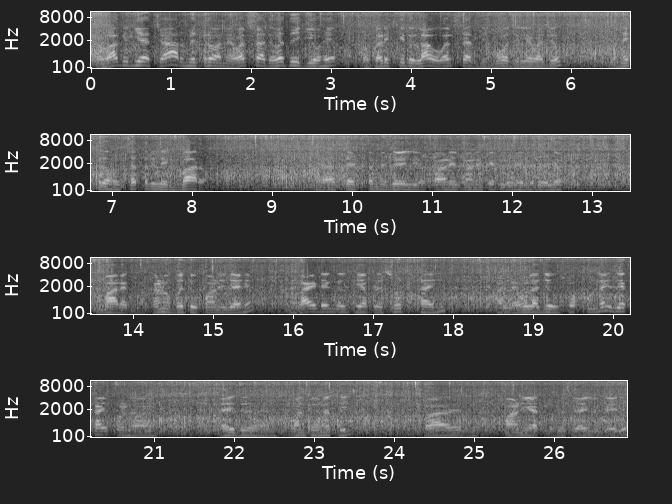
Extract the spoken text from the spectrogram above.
તો વાગી ગયા ચાર મિત્રો અને વરસાદ વધી ગયો હે તો ઘડીક કીધું લાવો વરસાદની મોજ લેવા જવું નીકળો હું છત્રી લઈને બહાર આ સાઈડ તમે જોઈ લ્યો પાણી પાણી કેટલું વહેલું જોઈ લો માર્ગમાં ઘણું બધું પાણી જાય છે. વાઇડ એંગલથી આપણે શૂટ થાય. એટલે ઓલા જેવું ચોખ્ખું નહીં દેખાય, પણ એ જ વાંધો નથી. પાણી આટલું બધું આવેલું જાય છે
